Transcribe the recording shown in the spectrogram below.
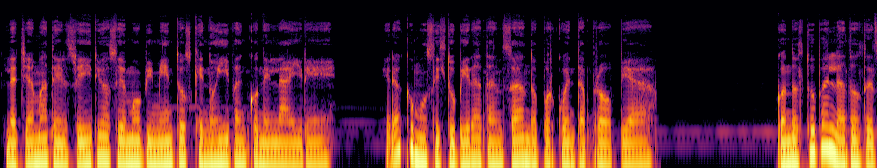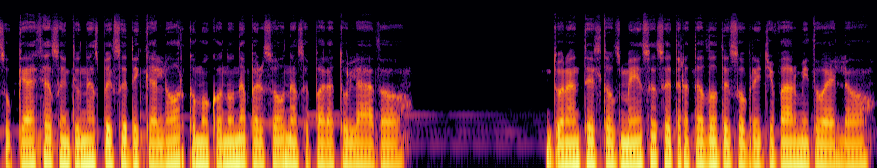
La llama del cirio hacía movimientos que no iban con el aire. Era como si estuviera danzando por cuenta propia. Cuando estuve al lado de su caja sentí una especie de calor como cuando una persona se para a tu lado. Durante estos meses he tratado de sobrellevar mi duelo.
